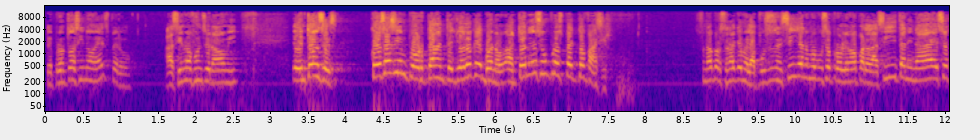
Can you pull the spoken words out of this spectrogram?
de pronto así no es, pero así me ha funcionado a mí. Entonces, cosas importantes. Yo lo que, bueno, Antonio es un prospecto fácil. Es una persona que me la puso sencilla, no me puso problema para la cita ni nada de eso.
